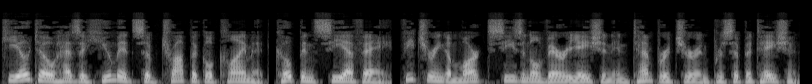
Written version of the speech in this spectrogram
Kyoto has a humid subtropical climate Köppen CFA, featuring a marked seasonal variation in temperature and precipitation.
